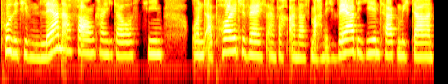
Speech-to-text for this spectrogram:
positiven Lernerfahrungen kann ich daraus ziehen? Und ab heute werde ich es einfach anders machen. Ich werde jeden Tag mich daran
